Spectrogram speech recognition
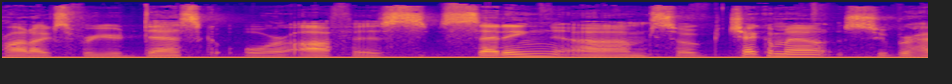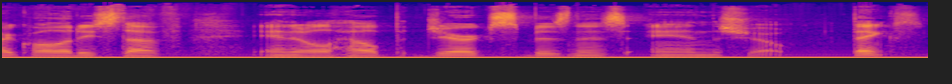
products for your desk or office setting. Um, so check them out, super high quality stuff, and it'll help Jarek's business and the show. Thanks.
